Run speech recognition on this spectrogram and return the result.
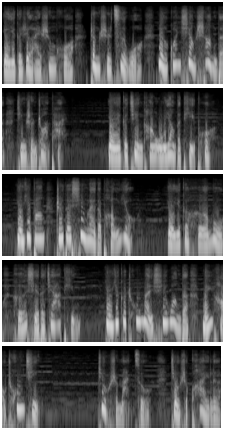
有一个热爱生活、正视自我、乐观向上的精神状态，有一个健康无恙的体魄，有一帮值得信赖的朋友，有一个和睦和谐的家庭。有一个充满希望的美好憧憬，就是满足，就是快乐，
